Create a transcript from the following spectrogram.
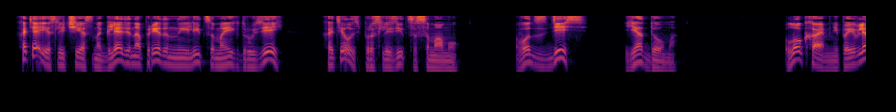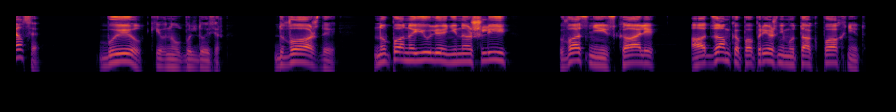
Хотя, если честно, глядя на преданные лица моих друзей, хотелось прослезиться самому. Вот здесь я дома. Локхайм не появлялся? «Был», — кивнул бульдозер. «Дважды. Но пана Юлия не нашли, вас не искали, а от замка по-прежнему так пахнет.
